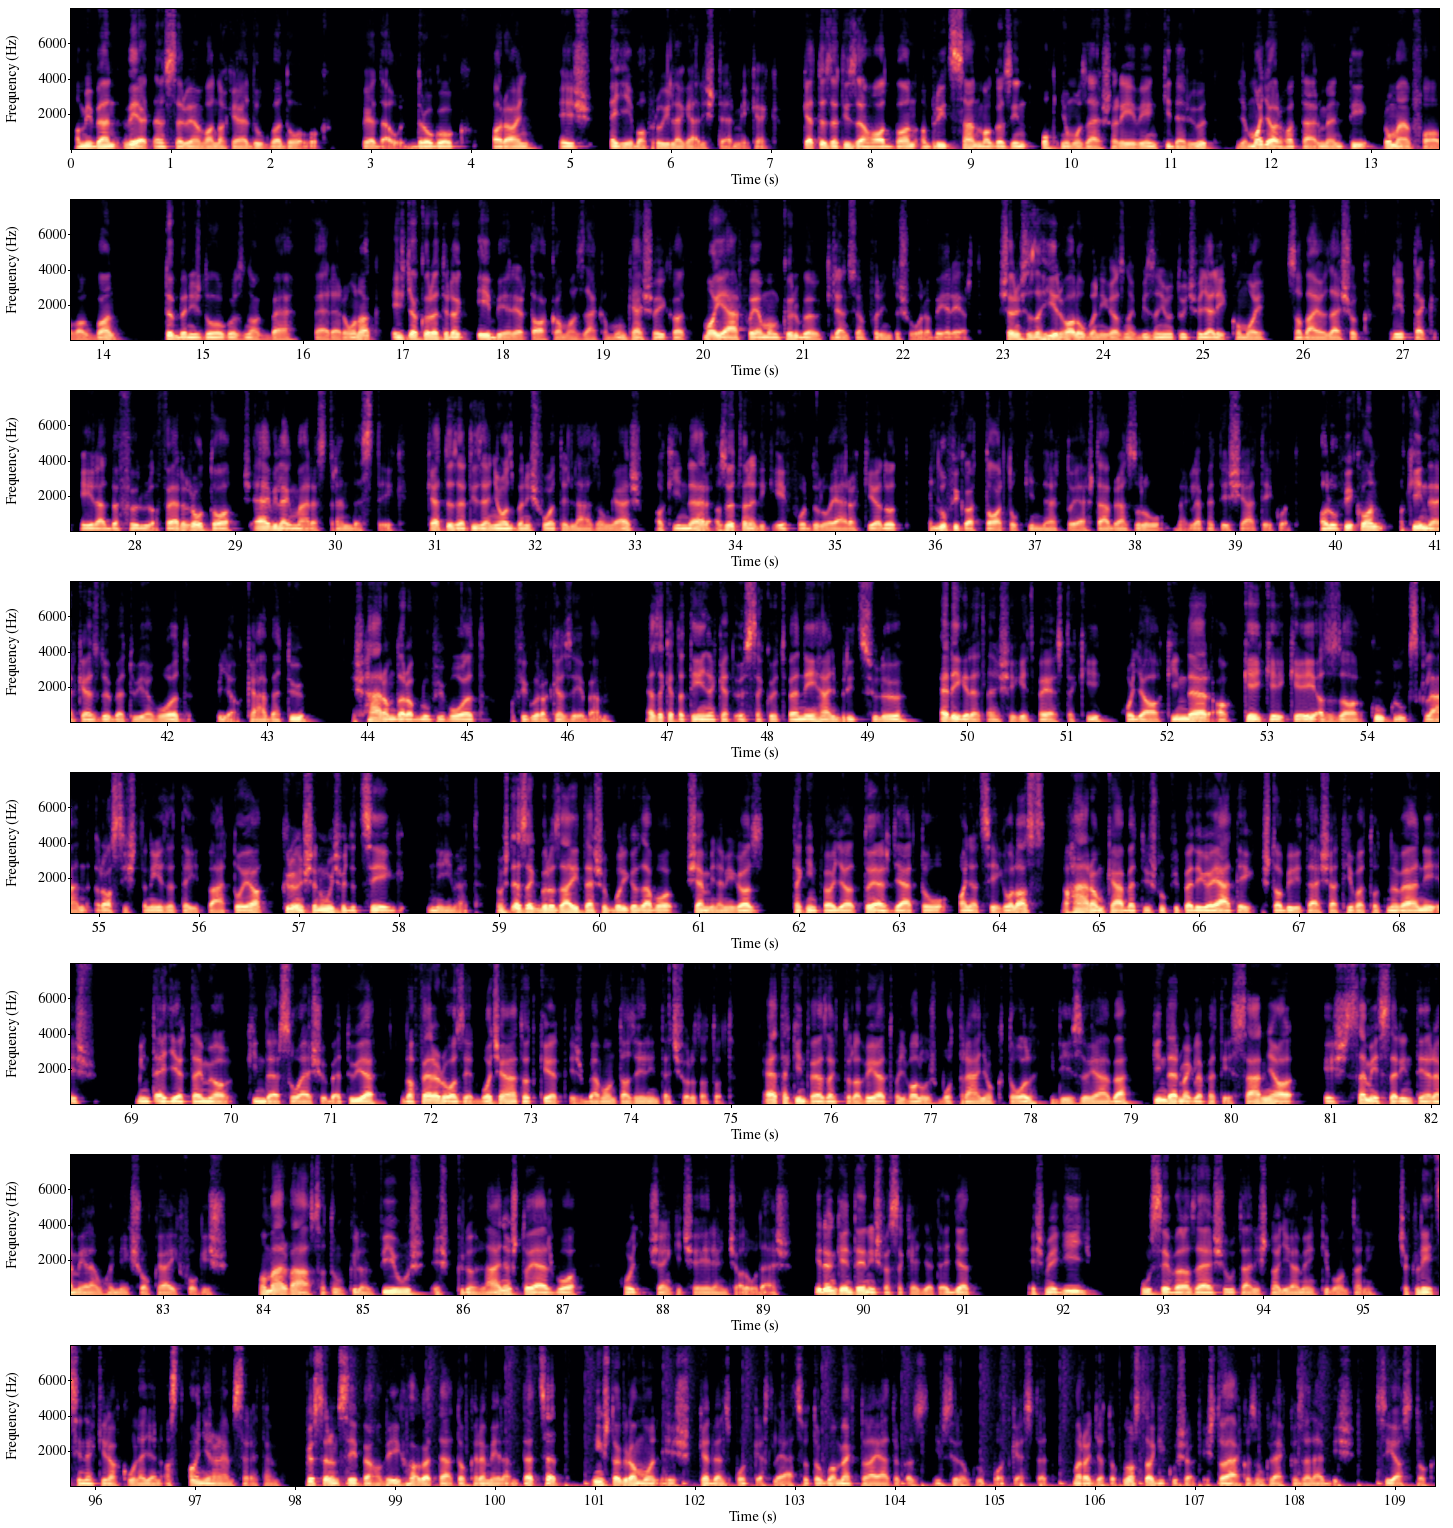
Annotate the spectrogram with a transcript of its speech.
amiben véletlenszerűen vannak eldugva dolgok, például drogok, arany és egyéb apró illegális termékek. 2016-ban a brit Sun magazin oknyomozása révén kiderült, hogy a magyar határmenti román falvakban többen is dolgoznak be Ferrerónak, és gyakorlatilag ébérért alkalmazzák a munkásaikat, mai árfolyamon kb. 90 forintos órabérért. Sajnos ez a hír valóban igaznak bizonyult, úgyhogy elég komoly szabályozások léptek életbe fölül a Ferrerótól, és elvileg már ezt rendezték. 2018-ban is volt egy lázongás. A Kinder az 50. évfordulójára kiadott egy lufikat tartó Kinder tojást ábrázoló meglepetésjátékot. A lufikon a Kinder kezdőbetűje volt, ugye a K betű, és három darab lufi volt a figura kezében. Ezeket a tényeket összekötve néhány brit szülő elégedetlenségét fejezte ki, hogy a Kinder a KKK, azaz a Ku Klux Klan rasszista nézeteit pártolja, különösen úgy, hogy a cég német. Most ezekből az állításokból igazából semmi nem igaz, tekintve, hogy a tojásgyártó anyacég olasz, a 3K betűs lufi pedig a játék stabilitását hivatott növelni, és mint egyértelmű a Kinder szó első betűje, de a Ferrero azért bocsánatot kért és bevonta az érintett sorozatot. Eltekintve ezektől a vélt vagy valós botrányoktól, idézőjelbe, Kinder meglepetés szárnyal, és személy szerint én remélem, hogy még sokáig fog is. Ma már választhatunk külön fiús és külön lányos tojásból, hogy senkit se érjen csalódás. Időnként én is veszek egyet-egyet, és még így 20 évvel az első után is nagy élmény kibontani. Csak létszíne kirakó legyen, azt annyira nem szeretem. Köszönöm szépen, ha végighallgattátok, remélem tetszett. Instagramon és kedvenc podcast lejátszótokban megtaláljátok az Y Club podcastet. Maradjatok nosztalgikusak, és találkozunk legközelebb is. Sziasztok!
